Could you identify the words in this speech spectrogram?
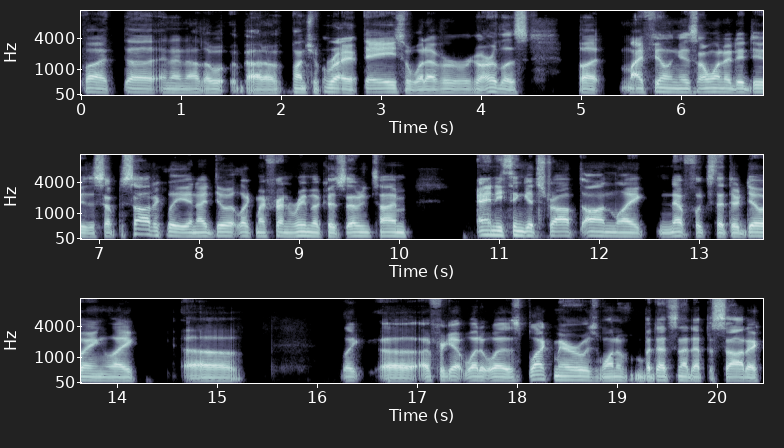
But uh, in another about a bunch of right days or whatever, regardless. But my feeling is I wanted to do this episodically, and I do it like my friend Rima because anytime anything gets dropped on like Netflix that they're doing, like uh, like uh, I forget what it was. Black Mirror was one of them, but that's not episodic.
